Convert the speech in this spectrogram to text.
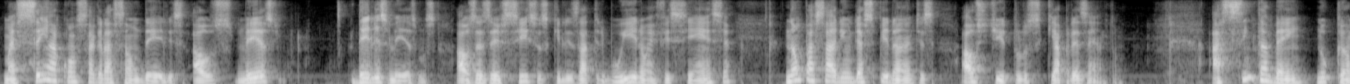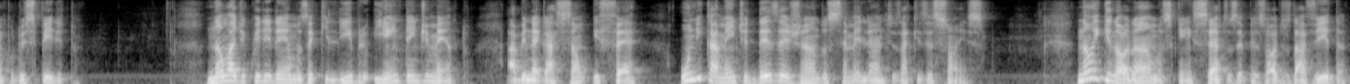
mas sem a consagração deles aos mesmos deles mesmos aos exercícios que lhes atribuíram eficiência, não passariam de aspirantes aos títulos que apresentam. Assim também no campo do espírito. Não adquiriremos equilíbrio e entendimento, abnegação e fé, unicamente desejando semelhantes aquisições. Não ignoramos que em certos episódios da vida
